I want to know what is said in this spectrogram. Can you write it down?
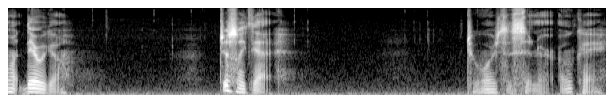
Come on, there we go. Just like that. Towards the center. Okay.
